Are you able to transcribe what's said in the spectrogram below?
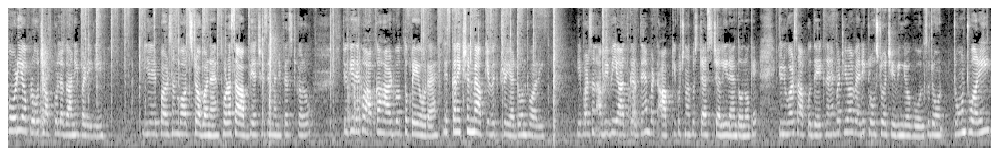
थोड़ी अप्रोच आपको लगानी पड़ेगी। ये पर्सन बहुत स्टबन है। थोड़ा सा आप भी अच्छे से मैनिफेस्ट करो। क्योंकि देखो, आपका हार्ड वर्क तो पे हो रहा है। इस कनेक्शन में आपकी विक्ट्री है डोंट वरी ये पर्सन अभी भी याद करते हैं बट आपके कुछ ना कुछ टेस्ट चल ही रहे हैं दोनों के। यूनिवर्स आपको देख रहे हैं but you are very close to achieving your goal so don't don't worry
